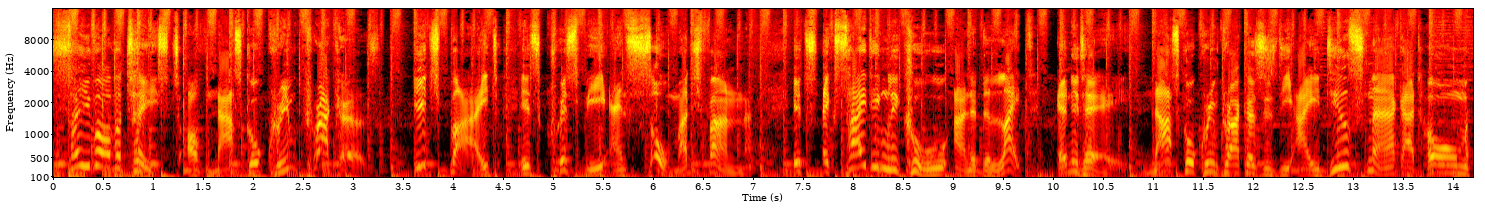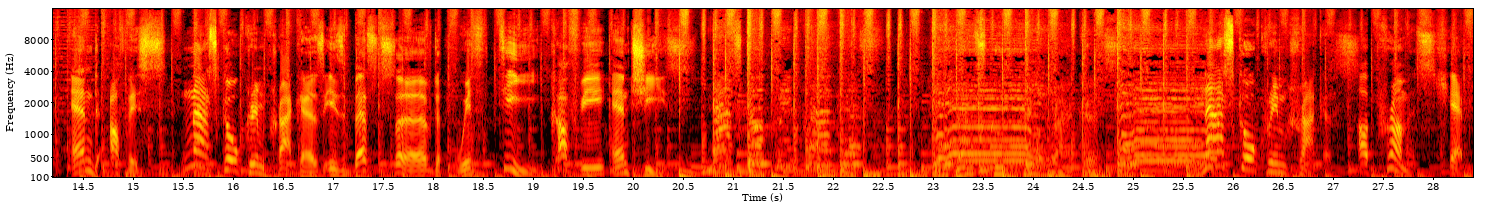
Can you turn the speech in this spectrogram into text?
Savor Savor the taste of Nasco cream crackers. Each bite is crispy and so much fun. It's excitingly cool and a delight any day. Nasco cream crackers is the ideal snack at home and office. Nasco cream crackers is best served with tea, coffee, and cheese. Nasco cream crackers. Nasco cream crackers. Nasco cream crackers. A promise kept.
